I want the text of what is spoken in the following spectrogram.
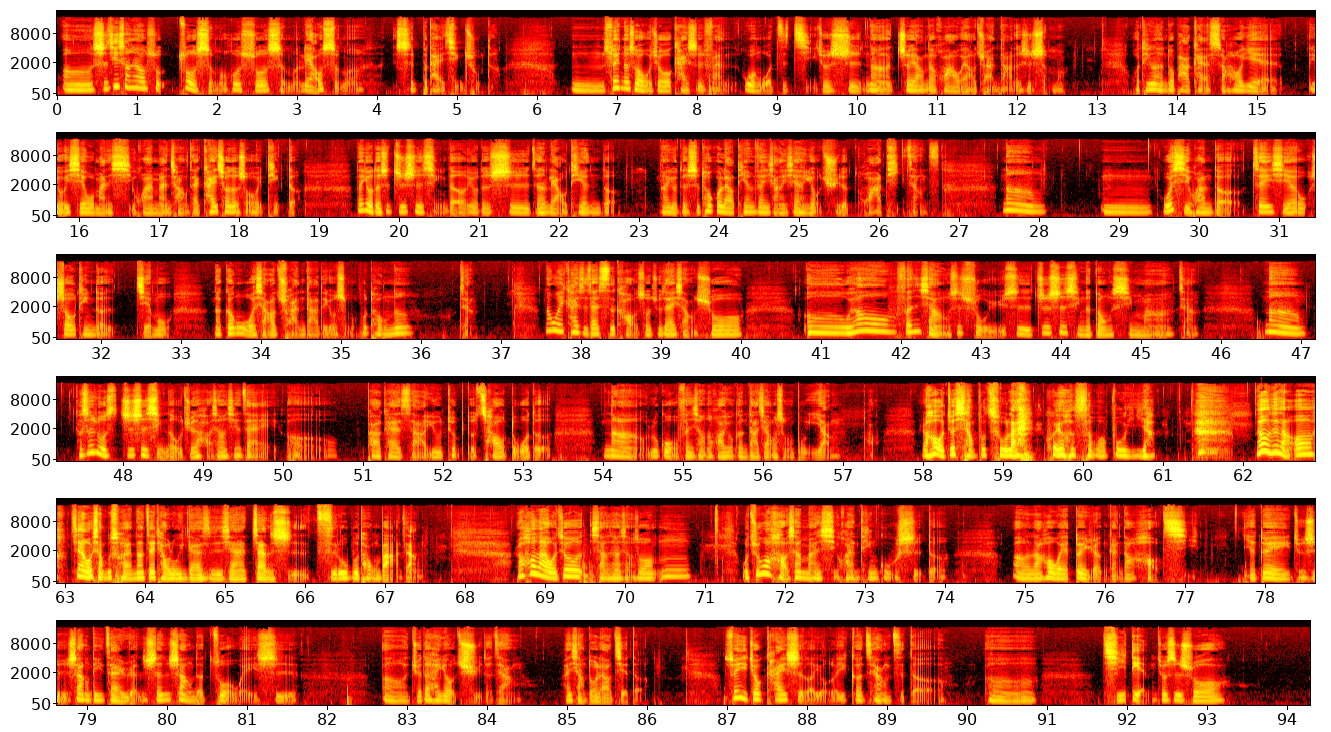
嗯、实际上要说做什么或说什么聊什么是不太清楚的，嗯，所以那时候我就开始反问我自己，就是那这样的话我要传达的是什么？我听了很多 podcast，然后也有一些我蛮喜欢、蛮常在开车的时候会听的。那有的是知识型的，有的是真的聊天的，那有的是透过聊天分享一些很有趣的话题，这样子。那嗯，我喜欢的这些收听的节目，那跟我想要传达的有什么不同呢？这样。那我一开始在思考的时候，就在想说，嗯、我要分享是属于是知识型的东西吗？这样。那。可是，如果是知识型的，我觉得好像现在呃，Podcast 啊、YouTube 都超多的。那如果我分享的话，又跟大家有什么不一样？然后我就想不出来会有什么不一样。然后我就想，哦，既然我想不出来，那这条路应该是现在暂时此路不通吧？这样。然后后来我就想想想说，嗯，我觉得我好像蛮喜欢听故事的。嗯，然后我也对人感到好奇。也对，就是上帝在人身上的作为是，嗯、觉，得很有趣的，这样很想多了解的，所以就开始了，有了一个这样子的，嗯、起点，就是说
